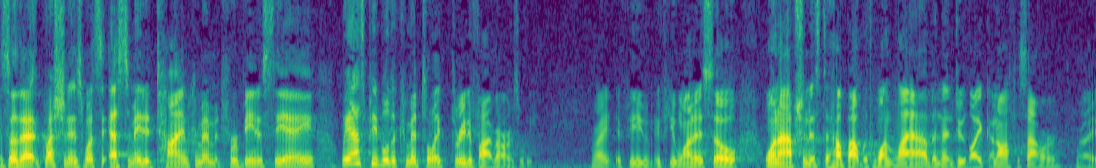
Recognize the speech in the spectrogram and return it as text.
so that question is, what's the estimated time commitment for being a CA? We ask people to commit to like three to five hours a week right? If you, if you want to, so one option is to help out with one lab and then do like an office hour, right?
